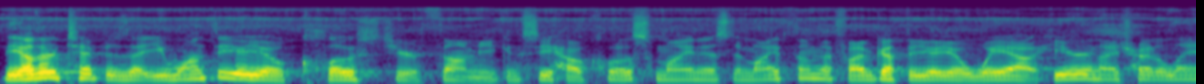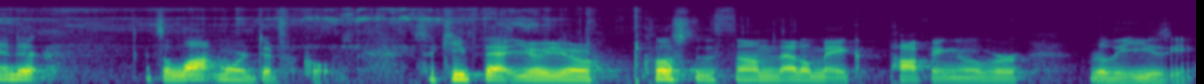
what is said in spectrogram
The other tip is that you want the yo-yo close to your thumb. You can see how close mine is to my thumb. If I've got the yo-yo way out here and I try to land it, it's a lot more difficult. So keep that yo-yo close to the thumb. That'll make popping over really easy.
